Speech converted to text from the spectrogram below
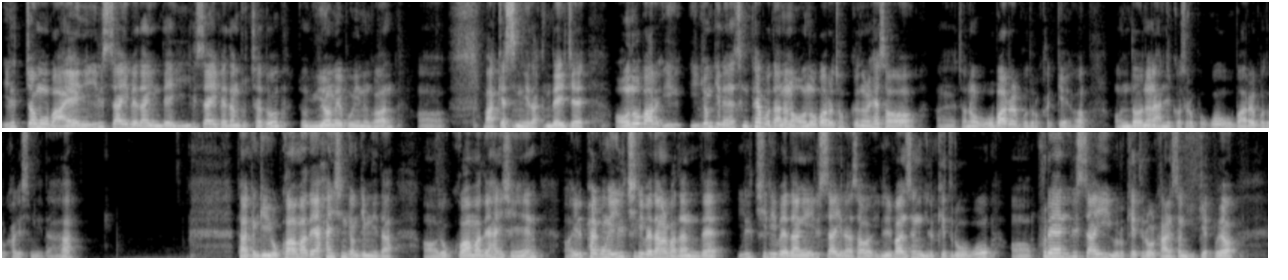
1.5 마엔이 142 배당인데 이 142 배당조차도 좀 위험해 보이는 건 어, 맞겠습니다. 근데 이제 언오바로 이, 이 경기는 승패보다는 언오바로 접근을 해서 어, 저는 오바를 보도록 할게요. 언더는 아닐 것으로 보고 오바를 보도록 하겠습니다. 다음 경기 요코하마 대 한신 경기입니다. 어, 요코하마 대 한신 어, 180에 172 배당을 받았는데 172 배당이 142라서 일반승 이렇게 들어오고 어, 프렌 142 이렇게 들어올 가능성이 있겠고요.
